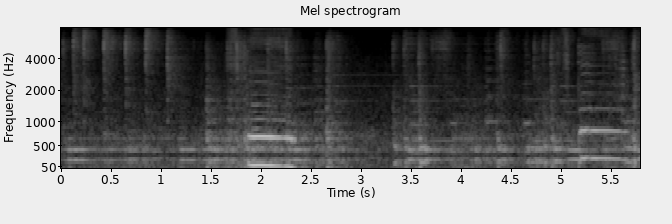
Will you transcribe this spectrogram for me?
スポーン。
